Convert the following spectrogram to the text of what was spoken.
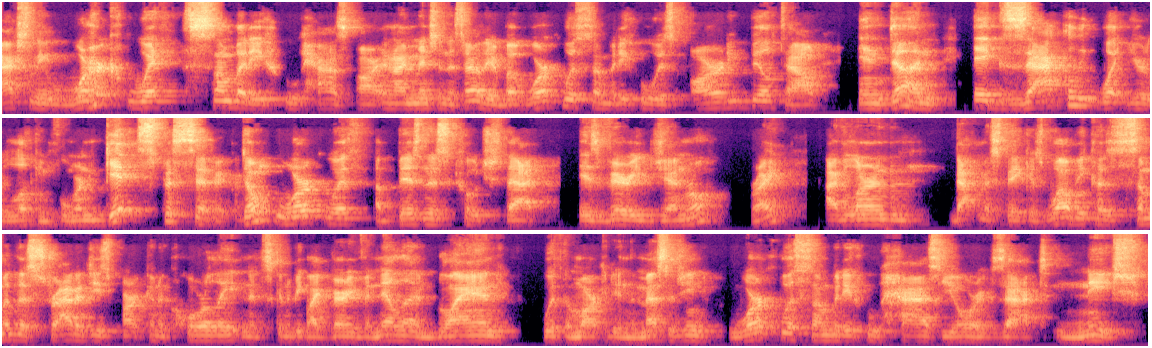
actually work with somebody who has, and I mentioned this earlier, but work with somebody who is already built out and done exactly what you're looking for and get specific. Don't work with a business coach that is very general, right? I've learned that mistake as well because some of the strategies aren't going to correlate and it's going to be like very vanilla and bland with the marketing the messaging. Work with somebody who has your exact niche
